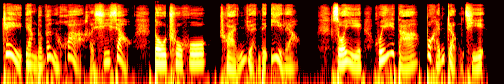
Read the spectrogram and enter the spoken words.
这样的问话和嬉笑，都出乎船员的意料，所以回答不很整齐。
